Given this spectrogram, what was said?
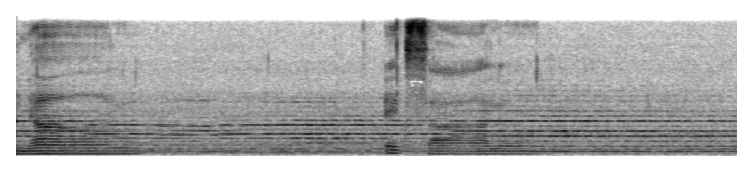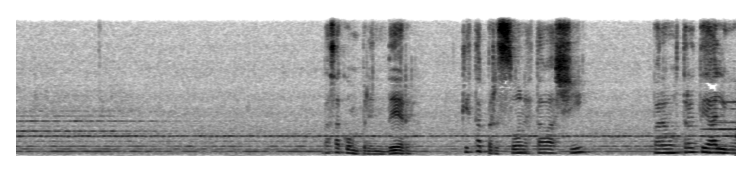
Inhalo. Exhalo. vas a comprender que esta persona estaba allí para mostrarte algo,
